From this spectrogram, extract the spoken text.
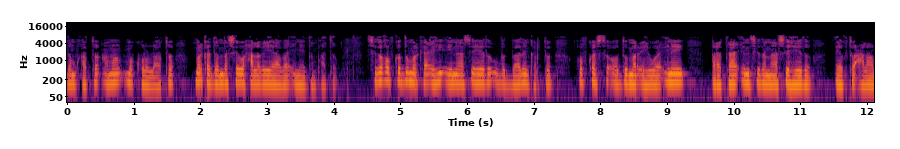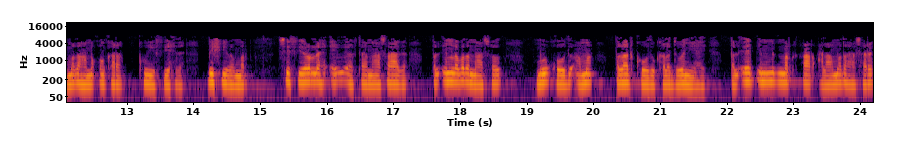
damqato ama ma kululaato. Marka dambe se waxaa laga yaabaa inay damqato. Sida qofka dumarka ahi ay naasaheeda u badbaadin karto qof kasta oo dumar ahi waa inay barataa in sida naasaheedu eegto calaamadaha noqon kara kuwii fiixda bishiiba mar. Si fiiro leh ay u eegtaa naasahaaga bal in labada naasood muuqoodu ama ballaadhkoodu kala duwan yahay bal eeg in mid mar qaar calaamadaha sare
